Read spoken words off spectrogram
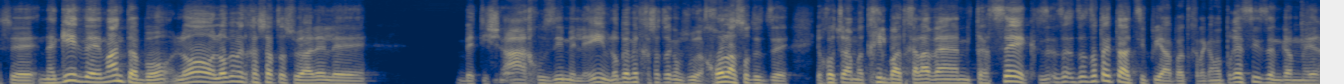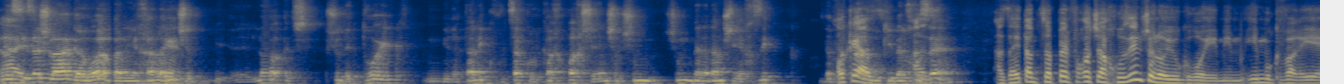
שנגיד והאמנת בו, לא, לא באמת חשבת שהוא יעלה ל... בתשעה אחוזים מלאים, לא באמת חשבת גם שהוא יכול לעשות את זה. יכול להיות שהוא היה מתחיל בהתחלה והיה מתרסק, ז, ז, ז, זאת הייתה הציפייה בהתחלה, גם הפרה-סיזן גם הראה. הסיזון שלו היה גרוע, אבל אני חייב. להגיד שלא, פשוט דטרויט נראתה לי קבוצה כל כך פח שאין שם שום, שום בן אדם שיחזיק דבר אוקיי, כזה, אז- הוא קיבל אז- חוזה. אז היית מצפה לפחות שהאחוזים שלו יהיו גרועים, אם, אם הוא כבר יהיה...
